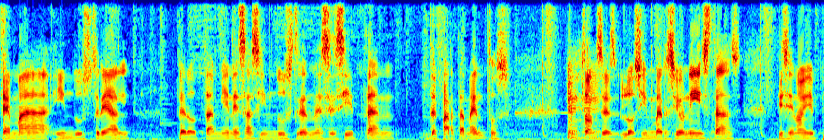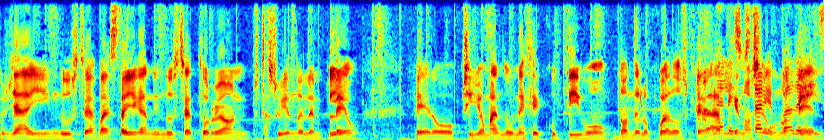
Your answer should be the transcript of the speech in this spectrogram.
tema industrial, pero también esas industrias necesitan departamentos. Entonces, los inversionistas dicen, oye, pues ya hay industria, está llegando industria a Torreón, está subiendo el empleo, pero si yo mando un ejecutivo, ¿dónde lo puedo hospedar? que no sea un hotel.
